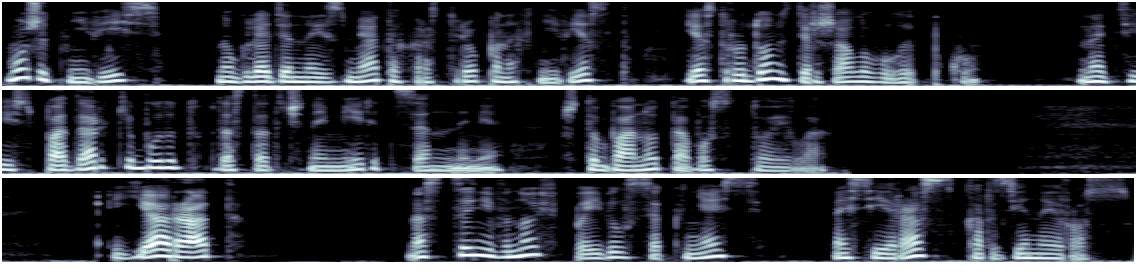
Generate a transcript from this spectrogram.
Может, не весь, но, глядя на измятых, растрепанных невест, я с трудом сдержала улыбку. Надеюсь, подарки будут в достаточной мере ценными, чтобы оно того стоило. «Я рад», на сцене вновь появился князь, на сей раз с корзиной роз.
